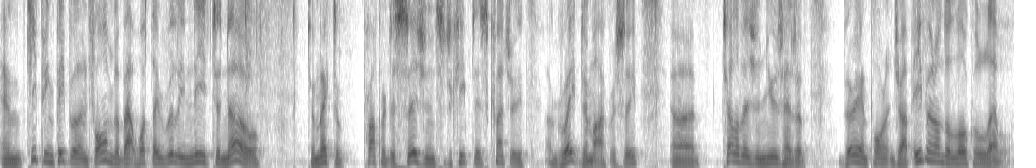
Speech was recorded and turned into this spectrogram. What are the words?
and keeping people informed about what they really need to know to make the proper decisions to keep this country a great democracy. Uh, television news has a very important job, even on the local level.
